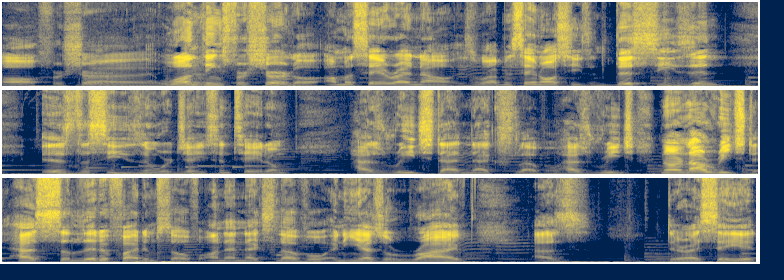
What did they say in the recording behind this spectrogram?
Oh, for sure. Right, One yeah. thing's for sure though. I'm gonna say it right now. Is what I've been saying all season. This season is the season where Jayson Tatum has reached that next level. Has reached no, not reached it. Has solidified himself on that next level, and he has arrived as, dare I say it,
